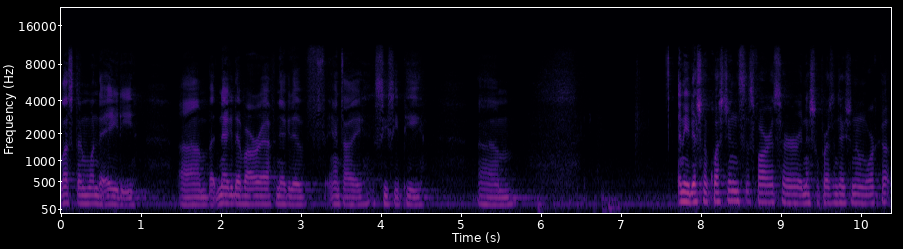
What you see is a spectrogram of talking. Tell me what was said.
less than one to eighty um, but negative RF, negative anti CCP. Um, any additional questions as far as her initial presentation and workup?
